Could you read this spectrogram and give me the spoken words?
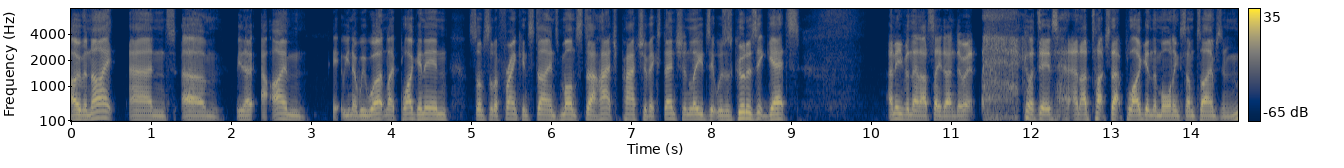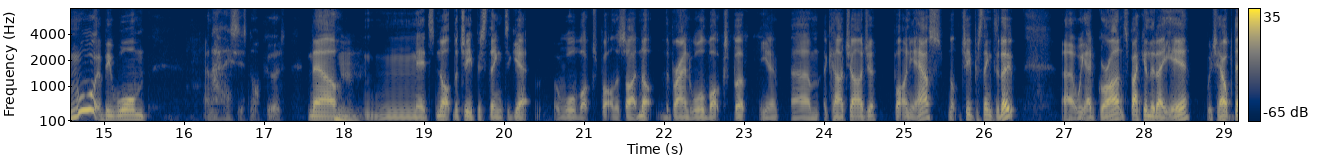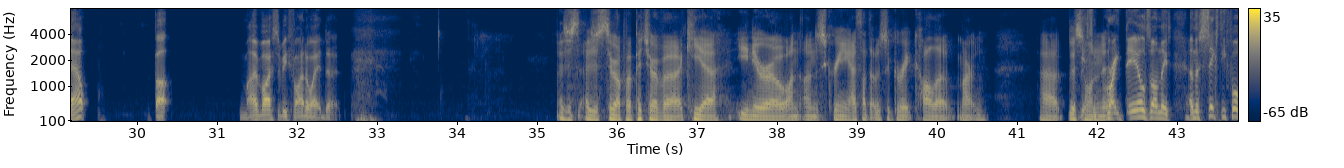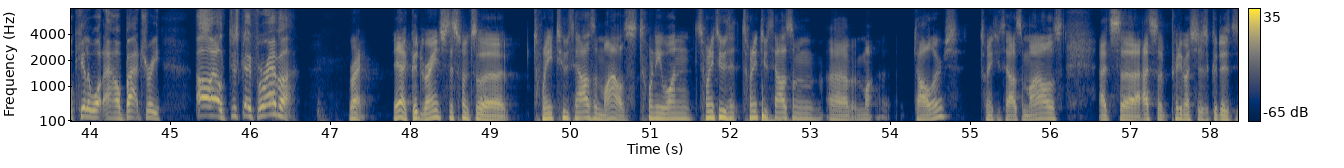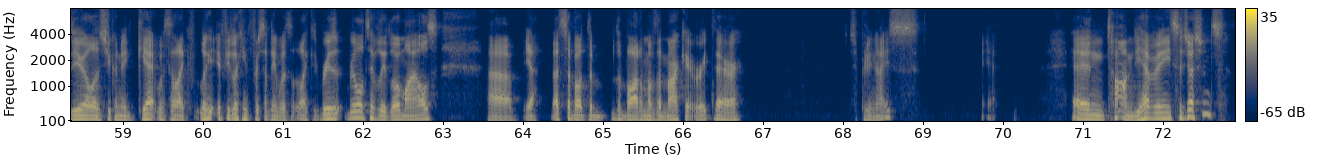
overnight, and um, you know, I'm, you know, we weren't like plugging in some sort of Frankenstein's monster hatch patch of extension leads. It was as good as it gets. And even then, I'd say don't do it because I did, and I'd touch that plug in the morning sometimes, and ooh, it'd be warm. And I this is not good. Now, Hmm. mm, it's not the cheapest thing to get a wall box put on the side, not the brand wall box, but you know, um, a car charger put on your house. Not the cheapest thing to do. Uh, we had grants back in the day here, which helped out. My advice would be find a way to do it. I just I just threw up a picture of a Kia e Niro on on the screen. I thought that was a great call out, Martyn. Uh, this Get one, some great deals on these, and the 64 kilowatt hour battery. Oh, it'll just go forever. right? Yeah, good range. This one's uh, twenty two thousand miles, 21, 22 22,000 uh, dollars, twenty two thousand miles. That's uh, that's a pretty much as good a deal as you're going to get with like if you're looking for something with like re- relatively low miles. Uh, yeah, that's about the the bottom of the market right there. It's pretty nice. Yeah. And Tom, do you have any suggestions?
